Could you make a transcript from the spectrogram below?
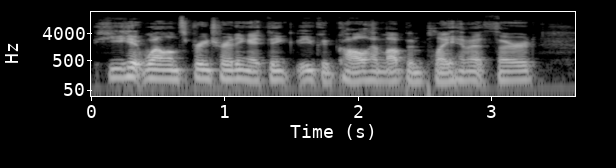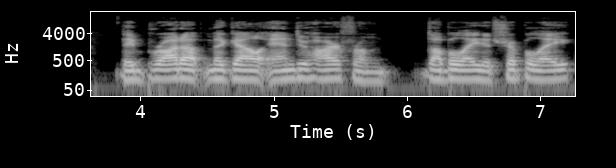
he hit well in spring training. I think you could call him up and play him at third. They brought up Miguel Andujar from AA to AAA.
